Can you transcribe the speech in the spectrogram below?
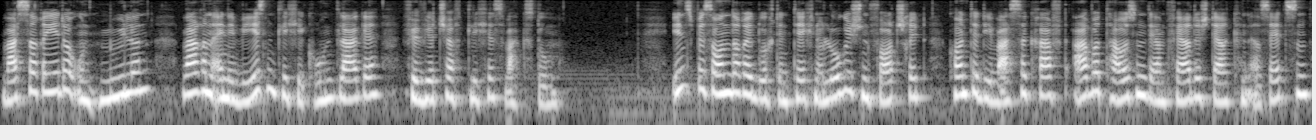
Wasserräder und Mühlen waren eine wesentliche Grundlage für wirtschaftliches Wachstum. Insbesondere durch den technologischen Fortschritt konnte die Wasserkraft Abertausende an Pferdestärken ersetzen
